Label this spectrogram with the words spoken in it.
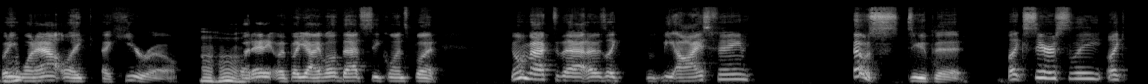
but he Mhm, went out like a hero. mhm. But anyway, but yeah, I love that sequence. But going back to that, I was like the eyes thing. That was stupid. Like seriously, like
